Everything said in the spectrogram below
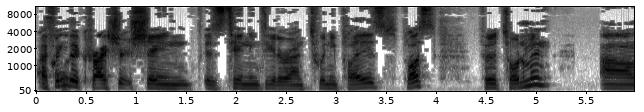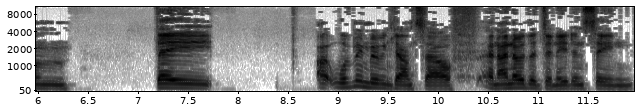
I think the Christchurch scene is tending to get around 20 players plus per tournament. Um, they, uh, with me moving down south, and I know the Dunedin scene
